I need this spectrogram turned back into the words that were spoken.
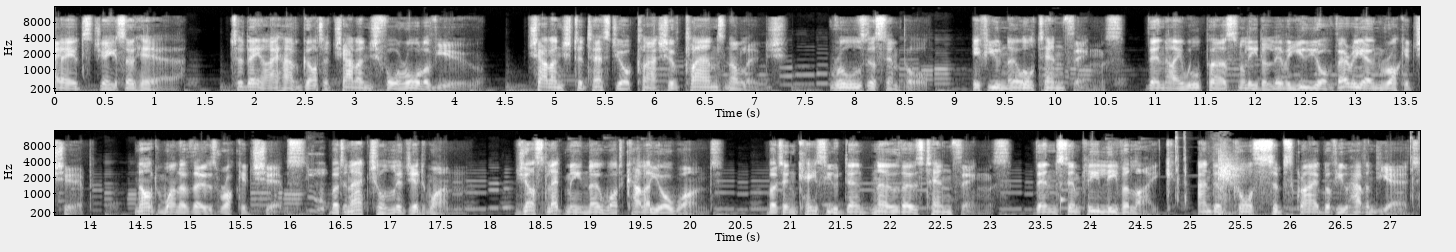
Hey it's Jaso here. Today I have got a challenge for all of you. Challenge to test your Clash of Clans knowledge. Rules are simple. If you know all 10 things, then I will personally deliver you your very own rocket ship. Not one of those rocket ships, but an actual legit one. Just let me know what color you want. But in case you don't know those 10 things, then simply leave a like, and of course subscribe if you haven't yet.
